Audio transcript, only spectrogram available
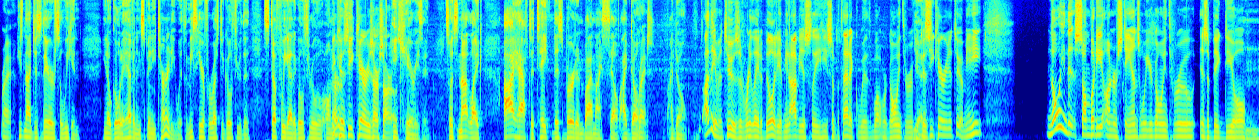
Right. He's not just there so we can, you know, go to heaven and spend eternity with him. He's here for us to go through the stuff we got to go through on Because earth. Because he carries our sorrows. he carries it. So it's not like I have to take this burden by myself. I don't. Right. I don't. I think of it too as a relatability. I mean, obviously he's sympathetic with what we're going through because Yes. he carried it too. I mean, he knowing that somebody understands what you're going through is a big deal. Mm-hmm.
